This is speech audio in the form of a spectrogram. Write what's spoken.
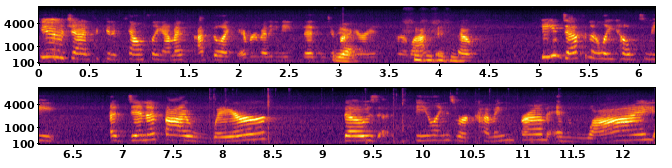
huge advocate of counseling. I'm a, I feel like everybody needs it in different yeah. areas of their life. and so he definitely helped me identify where those feelings were coming from and why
